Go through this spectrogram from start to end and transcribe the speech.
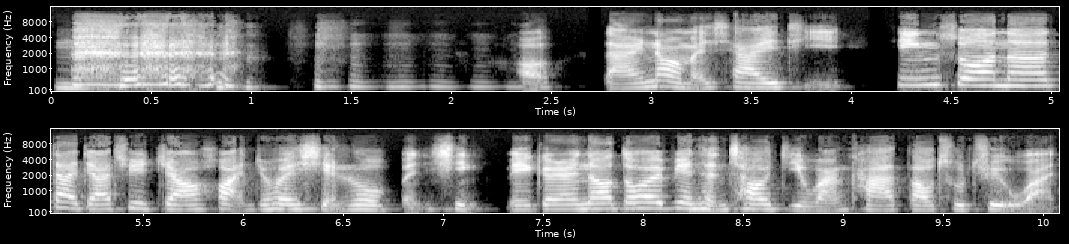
嗯，好，来，那我们下一题。听说呢，大家去交换就会显露本性，每个人呢都会变成超级玩咖，到处去玩。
